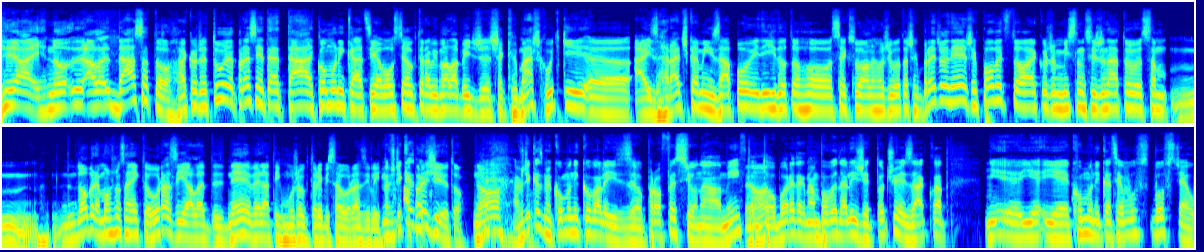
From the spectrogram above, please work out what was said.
Jaj, no ale dá sa to. Akože tu je presne tá, tá komunikácia vo vzťahu, ktorá by mala byť, že však máš chuťky e, aj s hračkami zapojiť ich do toho sexuálneho života. Však prečo nie? Však povedz to, akože myslím si, že na to sa... Mm, dobre, možno sa niekto urazí, ale nie je veľa tých mužov, ktorí by sa urazili. No vždy, A keď sme, prežije to. No, a vždy, keď sme komunikovali s profesionálmi v tomto No. obore, tak nám povedali, že to, čo je základ, je, je komunikácia vo, vo vzťahu.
